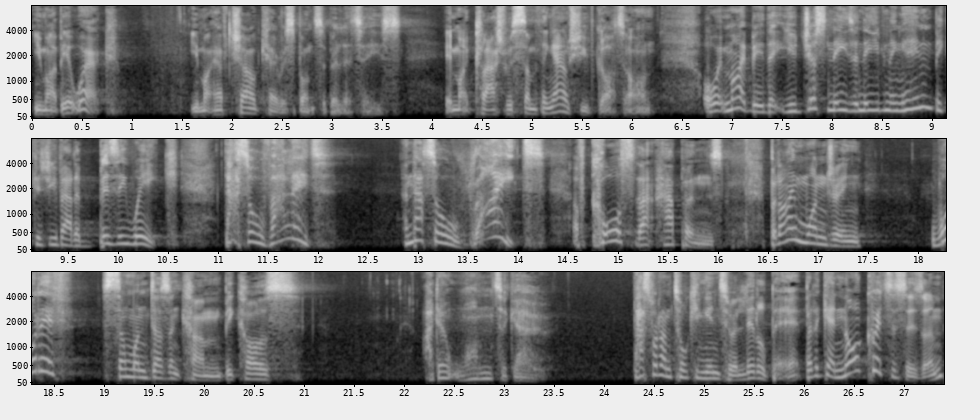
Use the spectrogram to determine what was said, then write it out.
You might be at work. You might have childcare responsibilities. It might clash with something else you've got on. Or it might be that you just need an evening in because you've had a busy week. That's all valid. And that's all right. Of course, that happens. But I'm wondering what if someone doesn't come because I don't want to go? That's what I'm talking into a little bit. But again, not criticism,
